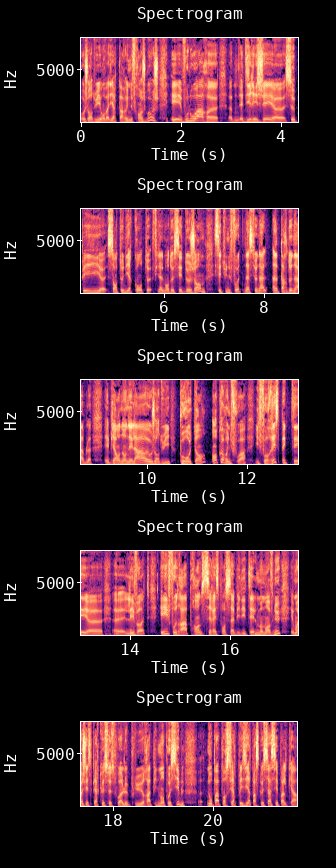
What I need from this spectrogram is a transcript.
aujourd'hui, on va dire, par une frange gauche. Et vouloir diriger ce pays sans tenir compte finalement de ces deux jambes, c'est une faute nationale impardonnable. Eh bien, on en est là aujourd'hui. Pour autant, encore une fois, il faut respecter les votes et il faudra prendre ses responsabilités le moment venu. Et moi, j'espère que ce soit le plus rapidement possible, euh, non pas pour se faire plaisir parce que ça, c'est pas le cas,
